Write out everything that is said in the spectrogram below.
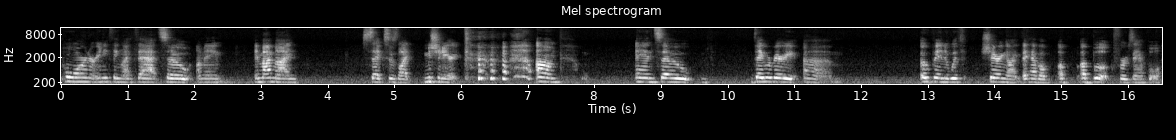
porn or anything like that. So, I mean, in my mind, sex is like missionary. um, and so they were very um, open with sharing, like, they have a, a, a book, for example.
